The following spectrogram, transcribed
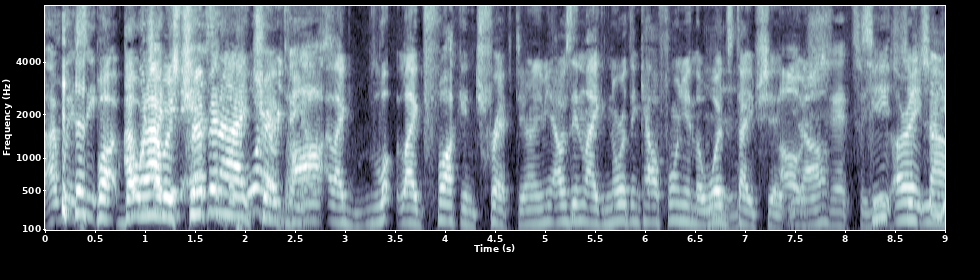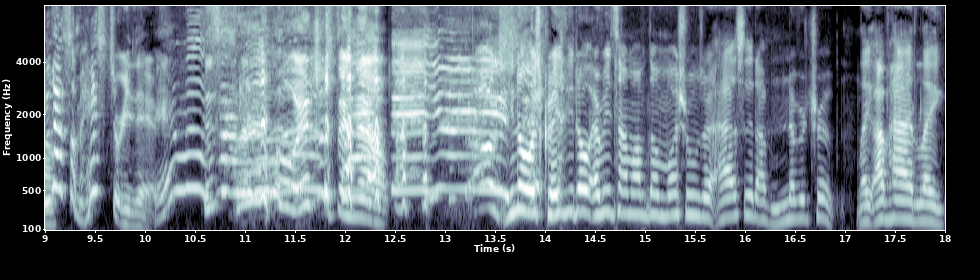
I would see. But but when wish I was did tripping, I tripped everything hard, else. like lo- like fucking tripped. You know what I mean? I was in like Northern California in the woods Yeah. type shit. Oh you know? shit! So See, you, all right, so, so now- you got some history there. Yeah, This is a a little interesting now. Oh, You know what's crazy though? Every time I've done mushrooms or acid, I've never tripped. Like I've had like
